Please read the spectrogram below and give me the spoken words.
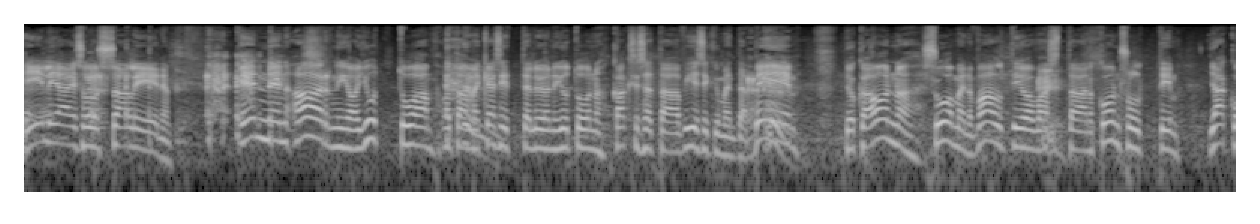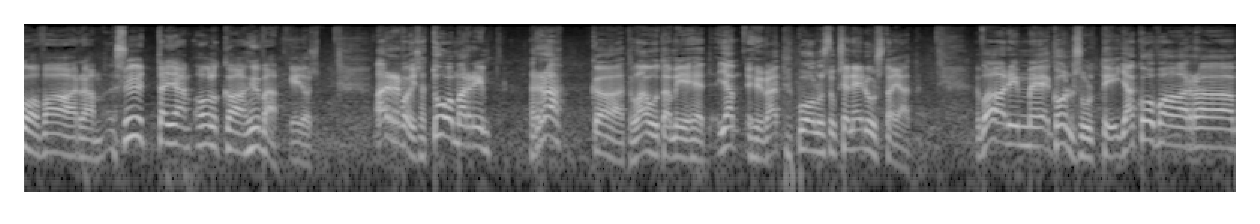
Hiljaisuus saliin. Ennen Aarnio-juttua otamme käsittelyyn jutun 250b, joka on Suomen valtio vastaan konsultti Jakovaara. Syyttäjä, olkaa hyvä. Kiitos. Arvoisa tuomari, rakkaat lautamiehet ja hyvät puolustuksen edustajat. Vaadimme konsultti Jakovaaraa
